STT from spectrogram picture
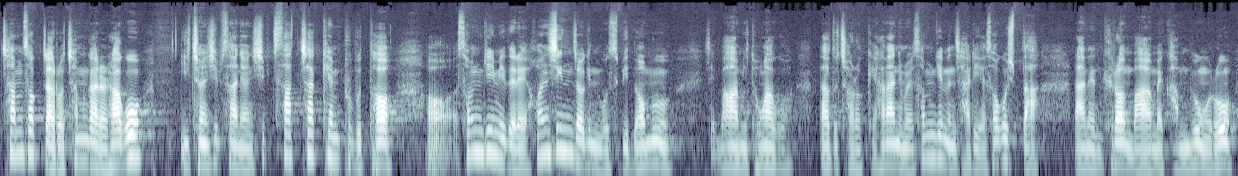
참석자로 참가를 하고 2014년 14차 캠프부터 어, 섬김이들의 헌신적인 모습이 너무 마음이 동하고 나도 저렇게 하나님을 섬기는 자리에 서고 싶다라는 그런 마음의 감동으로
